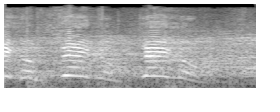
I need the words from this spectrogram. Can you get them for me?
Dig him, dig him, dig him!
